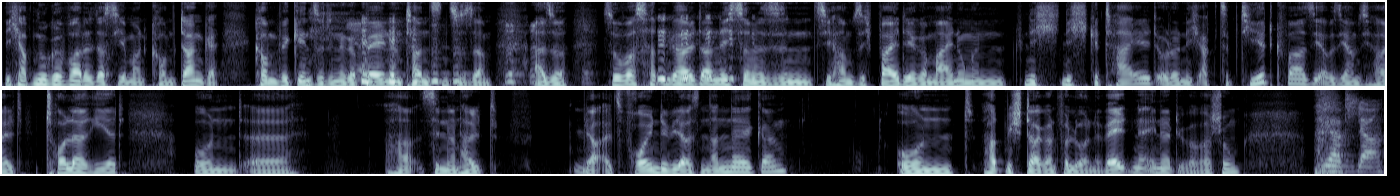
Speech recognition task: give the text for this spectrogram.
Ich habe nur gewartet, dass jemand kommt. Danke. Komm, wir gehen zu den Rebellen und tanzen zusammen. Also sowas hatten wir halt da nicht, sondern sie, sind, sie haben sich beide ihre Meinungen nicht, nicht geteilt oder nicht akzeptiert quasi, aber sie haben sie halt toleriert und äh, sind dann halt ja, als Freunde wieder auseinandergegangen und hat mich stark an verlorene Welten erinnert, Überraschung. ja, klar.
